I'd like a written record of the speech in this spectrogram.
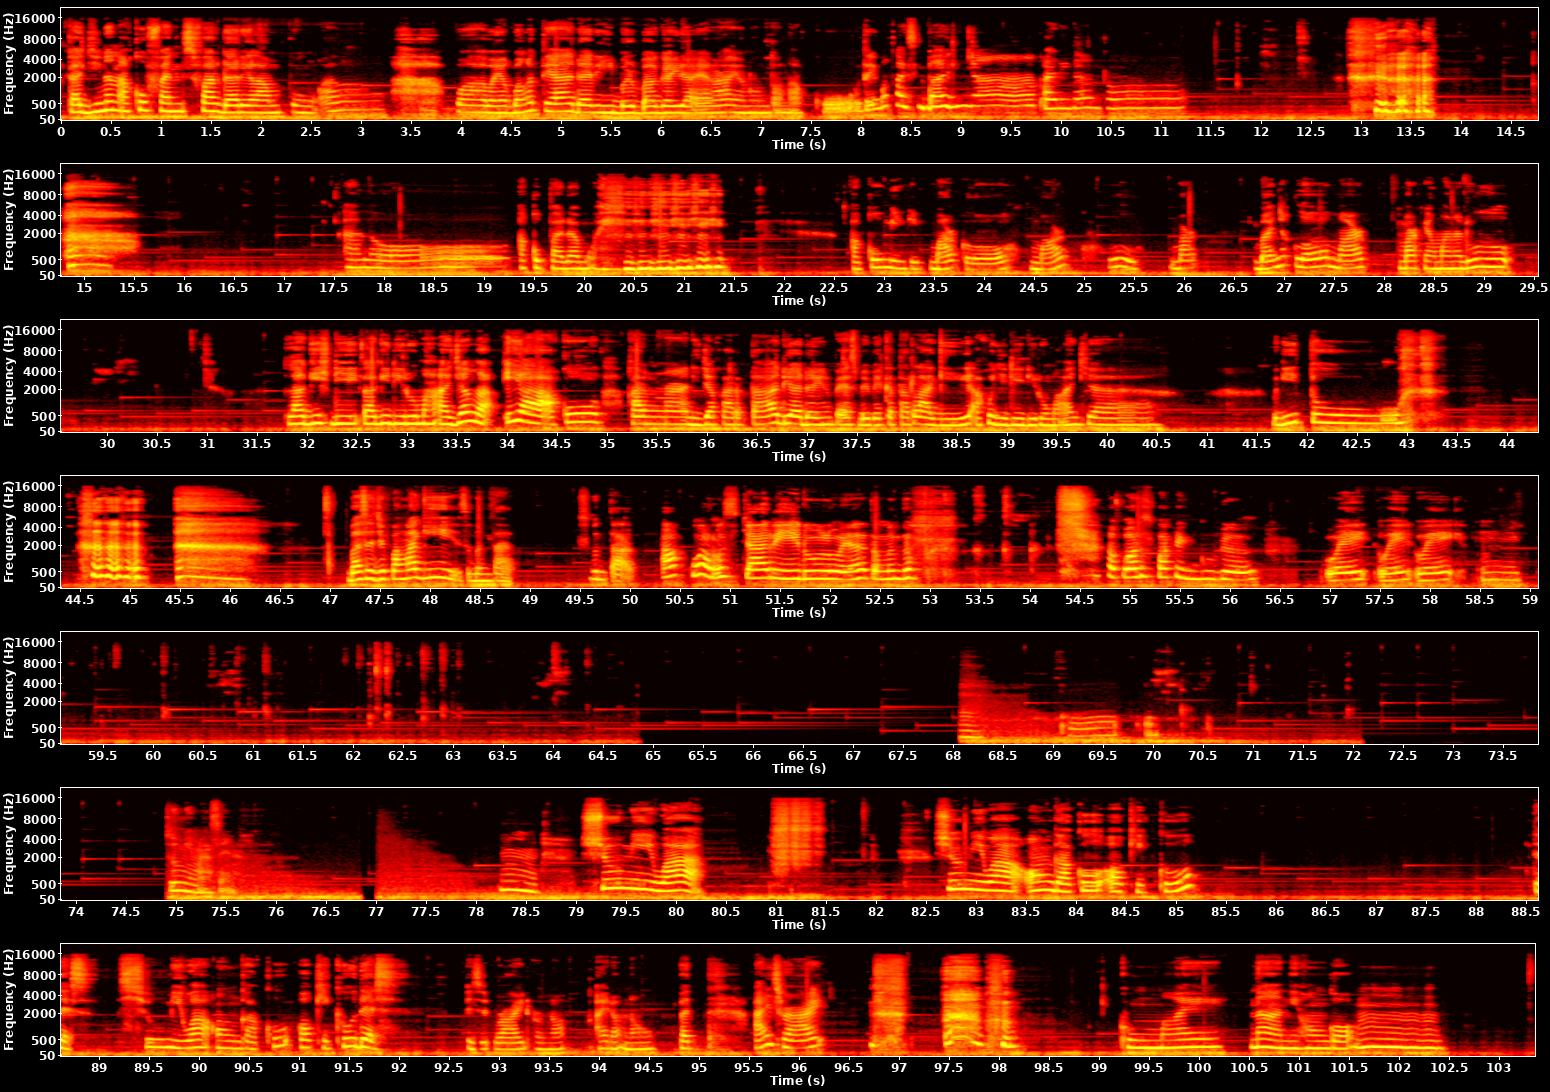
Kak Jinan aku fans far dari Lampung. Ah, wah, banyak banget ya dari berbagai daerah yang nonton aku. Terima kasih banyak. Arigato. Halo, aku padamu. aku mirip Mark loh. Mark? Uh, Mark. Banyak loh Mark. Mark yang mana dulu? lagi di lagi di rumah aja nggak? Iya, aku karena di Jakarta diadain PSBB ketat lagi, aku jadi di rumah aja. Begitu. Bahasa Jepang lagi, sebentar. Sebentar. Aku harus cari dulu ya, teman-teman. aku harus pakai Google wait wait wait mm. Hmm. Oh, oh. Sumimasen. Hmm. Shumi wa 趣味は音楽を聴くです。趣味は音楽を聴くです。Is it right or not? I don't know. But I tried. Kumai na Nihongo. Hmm.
